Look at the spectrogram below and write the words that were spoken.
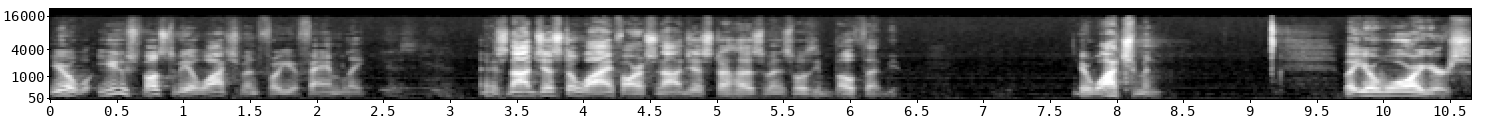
You're, you're supposed to be a watchman for your family. And it's not just a wife or it's not just a husband, it's supposed to be both of you. You're watchmen, but you're warriors.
